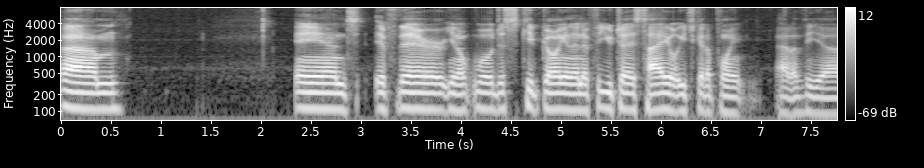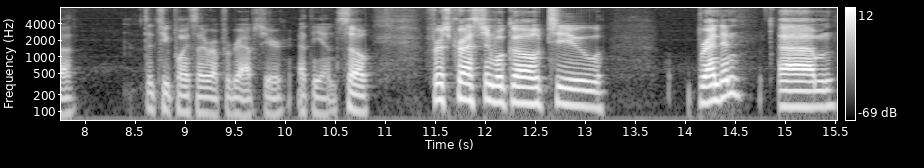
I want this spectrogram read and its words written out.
Um, and if they're, you know, we'll just keep going, and then if you guys tie, you'll each get a point out of the uh, the two points that are up for grabs here at the end. So, first question will go to Brendan. Um,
